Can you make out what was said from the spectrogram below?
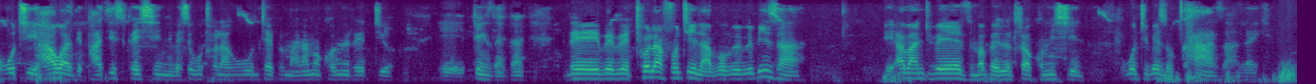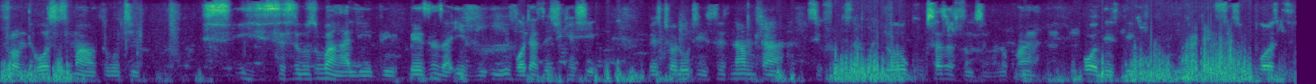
ukuthi how was the participation bese kuthola ku-ntepe manama community radio eh, things like that. They bebethola futhi labo bebebiza eh, abantu be-zimbabwe electoral commission ukuthi bezochaza like from the horse's mouth ukuthi sesikusuba ngaliphi besenza i-VE i-voters education. Besithola ukuthi sesinamhla sifundisa ngalokhu kusasa sifundisa ngalokhwana all these things. Kanti sesipost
